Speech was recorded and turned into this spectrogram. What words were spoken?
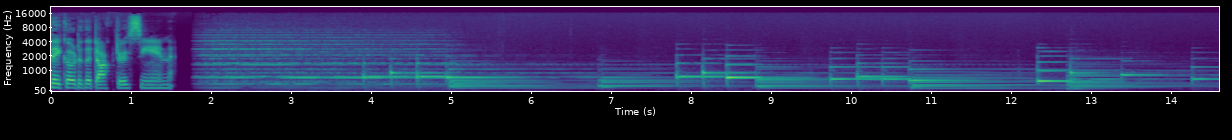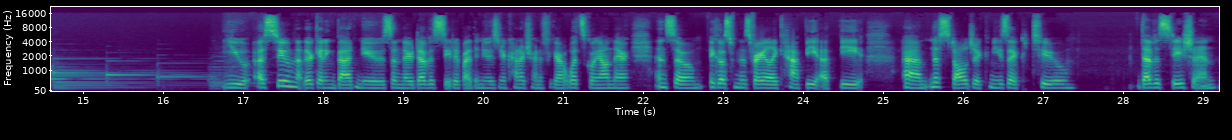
they go to the doctor scene assume that they're getting bad news and they're devastated by the news and you're kind of trying to figure out what's going on there. And so it goes from this very like happy, upbeat, um, nostalgic music to devastation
